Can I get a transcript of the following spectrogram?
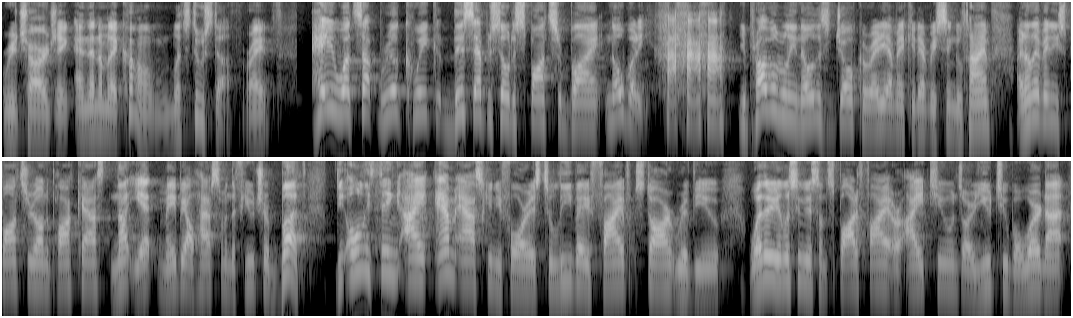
recharging, and then I'm like, come, let's do stuff, right? Hey, what's up? Real quick, this episode is sponsored by nobody. Ha ha ha. You probably know this joke already. I make it every single time. I don't have any sponsors on the podcast, not yet. Maybe I'll have some in the future. But the only thing I am asking you for is to leave a five star review. Whether you're listening to this on Spotify or iTunes or YouTube or whatnot,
